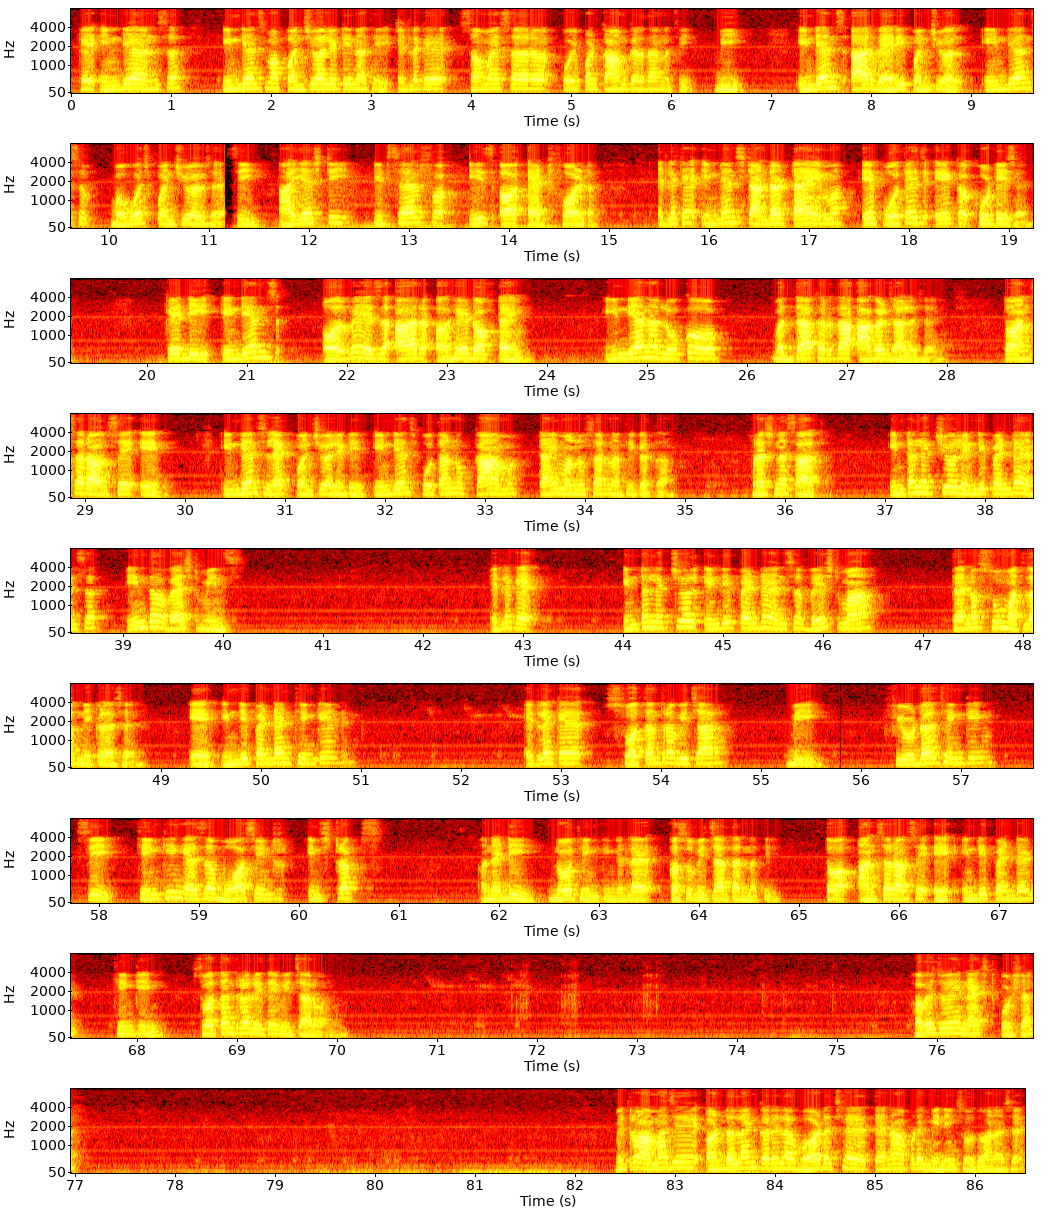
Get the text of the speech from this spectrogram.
કે ઇન્ડિયન્સ ઇન્ડિયન્સમાં પંચ્યુઆલિટી નથી, એટલે કે સમયસર કોઈ પણ કામ કરતા નથી. B Indians are very punctual Indians બહુ જ પંચ્યુઅલ છે. C IST itself is a at fault એટલે કે ઇન્ડિયન સ્ટાન્ડર્ડ ટાઈમ એ પોતે જ એક ખોટી છે. કે D Indians always are ahead of time ઇન્ડિયાના લોકો બધા કરતાં આગળ ચાલે છે. તો આન્સર આવશે A Indians lack punctuality Indians પોતાનું કામ ટાઈમ અનુસાર નથી કરતા. પ્રશ્ન સાત. Intellectual independence in the West means એટલે કે ઇન્ટેલેક્ચ્યુઅલ ઇન્ડિપેન્ડન્સ વેસ્ટમાં તેનો શું મતલબ નીકળે છે? એ ઇન્ડિપેન્ડન્ટ થિંકિંગ એટલે કે સ્વતંત્ર વિચાર. B feudal thinking C thinking as a boss instructs અને ડી નો થિંકિંગ એટલે કશું વિચારતા જ નથી. તો આન્સર આવશે એ ઇન્ડિપેન્ડન્ટ થિંકિંગ સ્વતંત્ર રીતે વિચારવાનું. હવે જોઈએ નેક્સ્ટ ક્વેશ્ચન મિત્રો, આમાં જે અંડરલાઇન કરેલા વર્ડ છે, તેના આપણે મિનિંગ શોધવાના છે.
